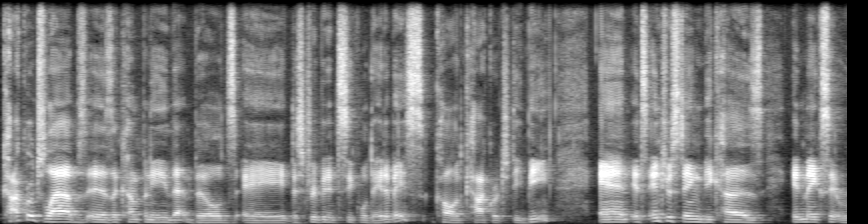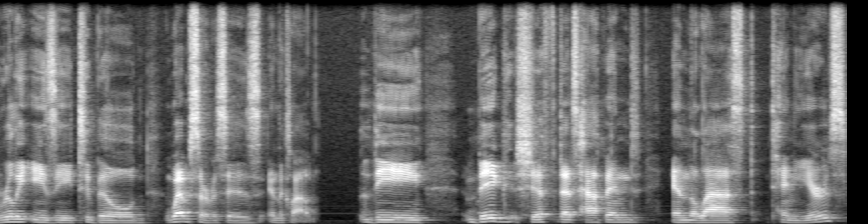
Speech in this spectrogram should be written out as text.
Cockroach Labs is a company that builds a distributed SQL database called CockroachDB. And it's interesting because it makes it really easy to build web services in the cloud. The big shift that's happened in the last 10 years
